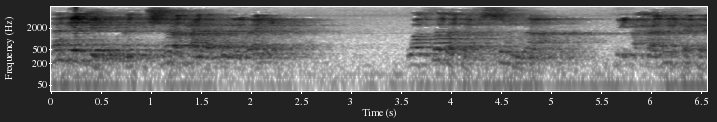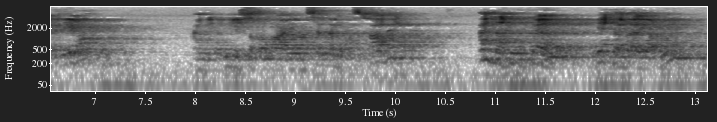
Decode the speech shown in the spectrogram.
هل يجب الإشهاد على كل بيع؟ وثبت في السنة في أحاديث كثيرة عن النبي صلى الله عليه وسلم وأصحابه أنهم كانوا يتبايعون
